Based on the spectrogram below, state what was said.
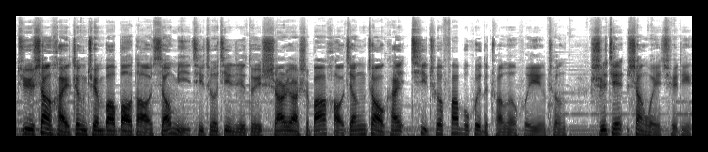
据上海证券报报道，小米汽车近日对十二月二十八号将召开汽车发布会的传闻回应称，时间尚未确定。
